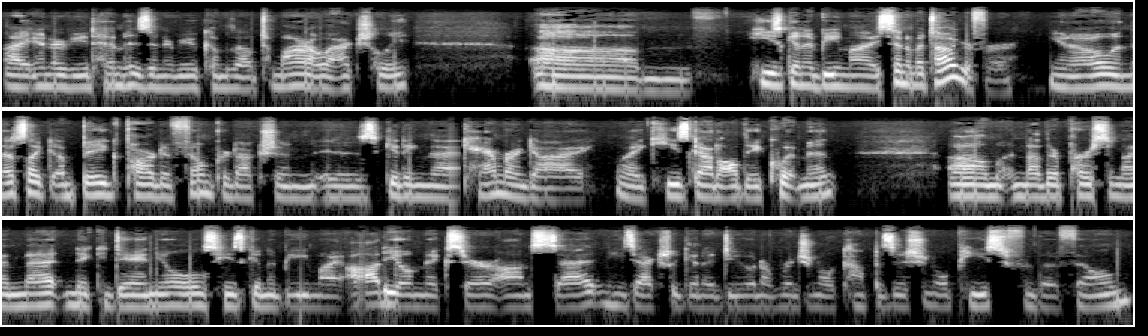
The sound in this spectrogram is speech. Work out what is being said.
I interviewed him. His interview comes out tomorrow, actually. Um, he's going to be my cinematographer, you know, and that's like a big part of film production is getting that camera guy. Like he's got all the equipment. Um, another person I met, Nick Daniels, he's going to be my audio mixer on set, and he's actually going to do an original compositional piece for the film.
